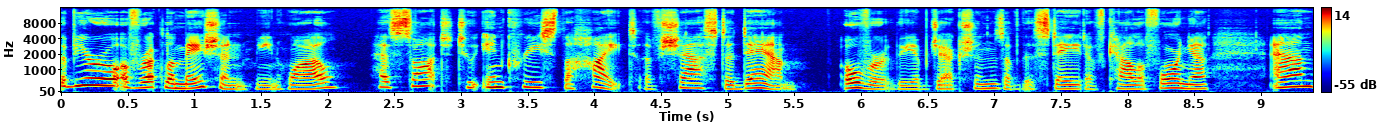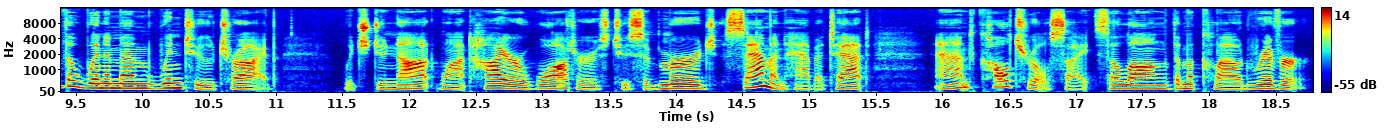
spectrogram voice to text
The Bureau of Reclamation, meanwhile, has sought to increase the height of Shasta Dam over the objections of the state of California and the Winnemem Wintu tribe, which do not want higher waters to submerge salmon habitat and cultural sites along the McCloud River.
